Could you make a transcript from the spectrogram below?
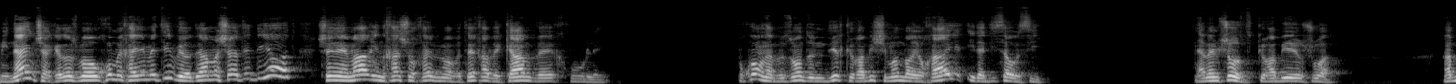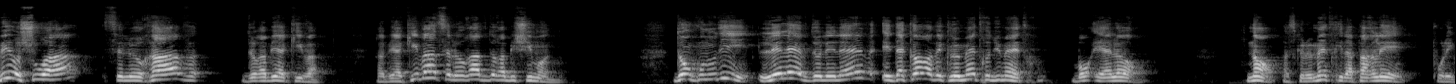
מניין שהקדוש ברוך הוא מחיים מתים ויודע מה שעתידיות, שנאמר הנך שוכב במבטיך וקם וכולי. Pourquoi on a besoin de nous dire que Rabbi Shimon Bar Yochai, il a dit ça aussi La même chose que Rabbi Yoshua. Rabbi Yoshua, c'est le rave de Rabbi Akiva. Rabbi Akiva, c'est le rave de Rabbi Shimon. Donc on nous dit, l'élève de l'élève est d'accord avec le maître du maître. Bon, et alors? Non, parce que le maître, il a parlé pour les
